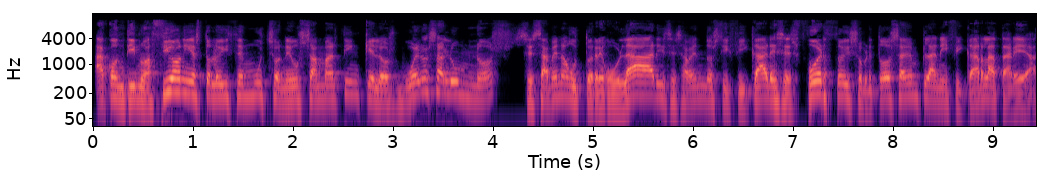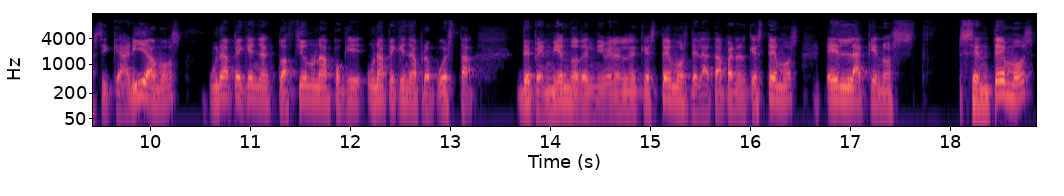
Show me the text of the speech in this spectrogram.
A continuación, y esto lo dice mucho Neus San Martín, que los buenos alumnos se saben autorregular y se saben dosificar ese esfuerzo y sobre todo saben planificar la tarea. Así que haríamos una pequeña actuación, una, pequeña propuesta dependiendo del nivel en el que estemos, de la etapa en el que estemos, en la que nos sentemos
